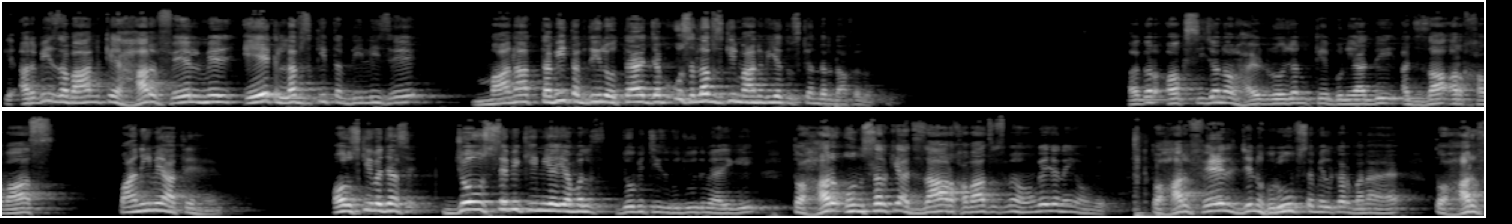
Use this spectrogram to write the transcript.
کہ عربی زبان کے ہر فعل میں ایک لفظ کی تبدیلی سے معنی تبھی تبدیل ہوتا ہے جب اس لفظ کی معنویت اس کے اندر داخل ہوتی ہے۔ اگر آکسیجن اور ہائیڈروجن کے بنیادی اجزاء اور خواص پانی میں آتے ہیں اور اس کی وجہ سے جو اس سے بھی کیمیائی عمل، جو بھی چیز وجود میں آئے گی، تو ہر عنصر کے اجزاء اور خواص اس میں ہوں گے یا نہیں ہوں گے؟ تو ہر فعل جن حروف سے مل کر بنا ہے، تو حرف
